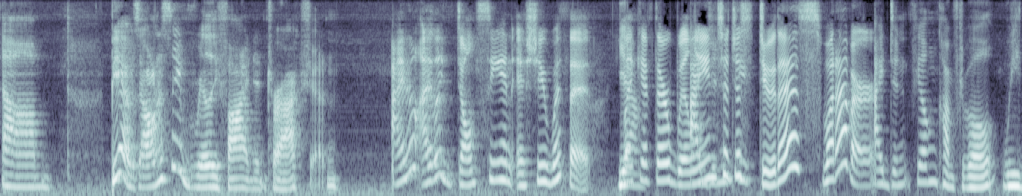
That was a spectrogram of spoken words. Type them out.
Um, but yeah, it was honestly a really fine interaction. I don't. I like don't see an issue with it. Yeah. Like if they're willing to didn't just do this, whatever. I didn't feel uncomfortable. We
